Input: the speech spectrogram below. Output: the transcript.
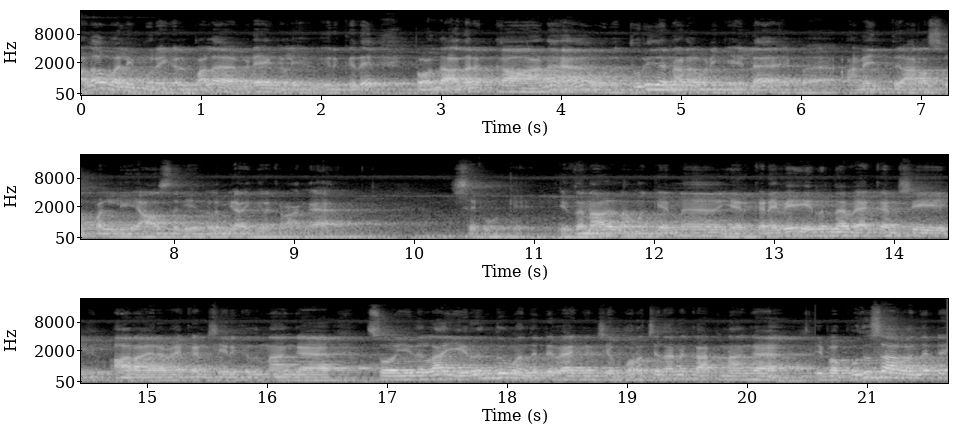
பல வழிமுறைகள் பல விடயங்கள் இருக்குது. இப்போ வந்து அதற்கான ஒரு துரித நடவடிக்கையில் இப்போ அனைத்து அரசு பள்ளி ஆசிரியர்களும் இறங்கியிருக்கிறாங்க. சரி ஓகே இதனால் நமக்கு என்ன? ஏற்கனவே இருந்த வேக்கன்சி ஆறாயிரம் வேக்கன்சி இருக்குதுன்னாங்க. ஸோ இதெல்லாம் இருந்தும் வந்துட்டு வேக்கன்சியை குறைச்சி தானே காட்டினாங்க. இப்போ புதுசாக வந்துட்டு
